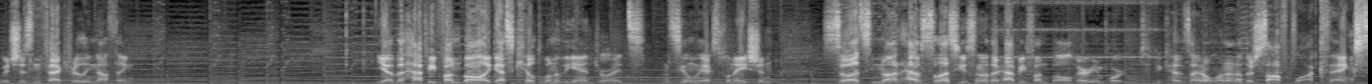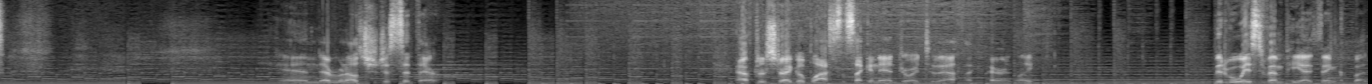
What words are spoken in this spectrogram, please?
which is in fact really nothing. Yeah, the Happy Fun Ball, I guess, killed one of the androids. That's the only explanation. So let's not have Celes use another Happy Fun Ball. Very important, because I don't want another soft lock, thanks. And everyone else should just sit there. After Strago blasts the second android to death, apparently. Bit of a waste of MP, I think, but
